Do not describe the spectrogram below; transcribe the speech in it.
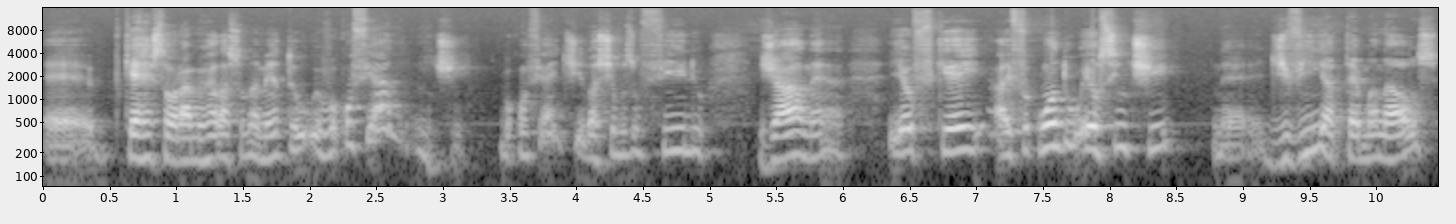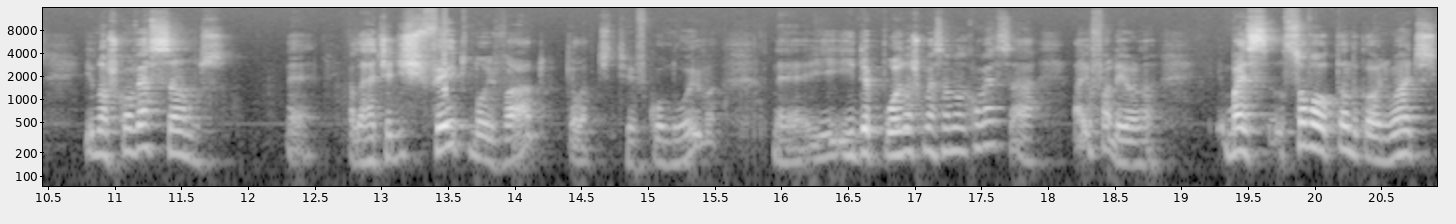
é, quer restaurar meu relacionamento, eu, eu vou confiar em Ti. Vou confiar em Ti. Nós tínhamos um filho já, né? E eu fiquei, aí foi quando eu senti né, de vir até Manaus e nós conversamos. Né? Ela já tinha desfeito o noivado, que ela ficou noiva, né? e, e, depois nós começamos a conversar. Aí eu falei, mas só voltando, Claudio, antes,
